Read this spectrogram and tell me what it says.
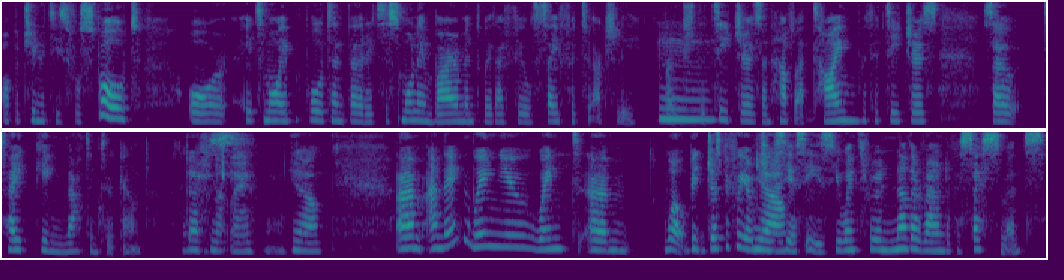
opportunities for sport, or it's more important that it's a small environment where they feel safer to actually approach the teachers and have that time with the teachers. So taking that into account, Definitely. yeah. Yeah. Um, and then when you went, um, well, be, just before your Yeah. GCSEs, you went through another round of assessments.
